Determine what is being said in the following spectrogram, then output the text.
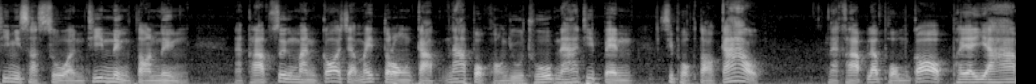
ที่มีสัดส่วนที่ 1 ต่อ 1 นะครับ ซึ่งมันก็จะไม่ตรงกับหน้าปกของ YouTube นะที่เป็น 16 ต่อ 9 นะครับ แล้วผมก็พยายาม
